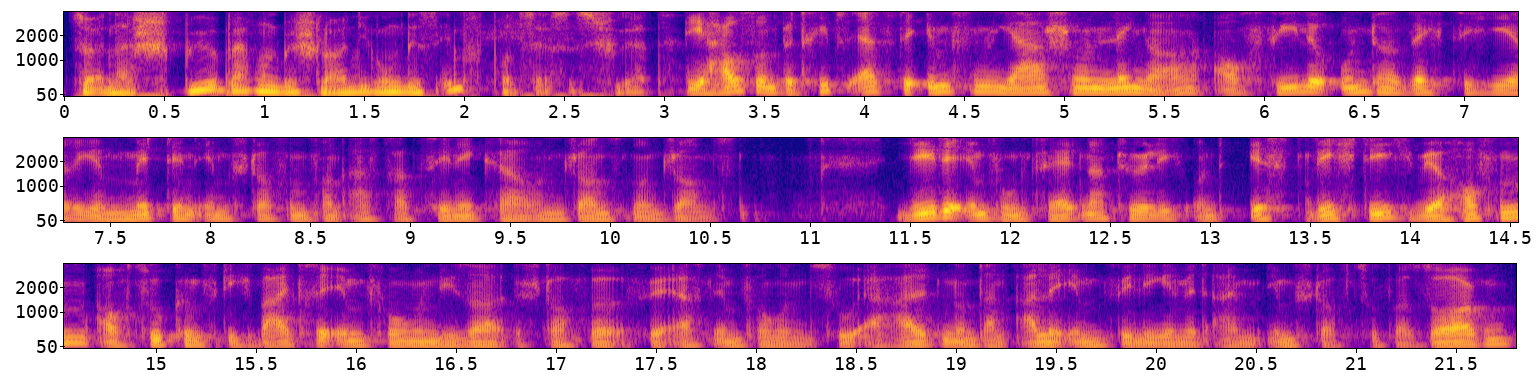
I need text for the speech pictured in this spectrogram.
zu einer spürbaren Beschleunigung des Impfprozesses führt. Die Haus- und Betriebsärzte impfen ja schon länger, auch viele unter 60-Jährige mit den Impfstoffen von AstraZeneca und Johnson Johnson. Jede Impfung zählt natürlich und ist wichtig. Wir hoffen, auch zukünftig weitere Impfungen dieser Stoffe für Erstimpfungen zu erhalten und dann alle Impfwilligen mit einem Impfstoff zu versorgen.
